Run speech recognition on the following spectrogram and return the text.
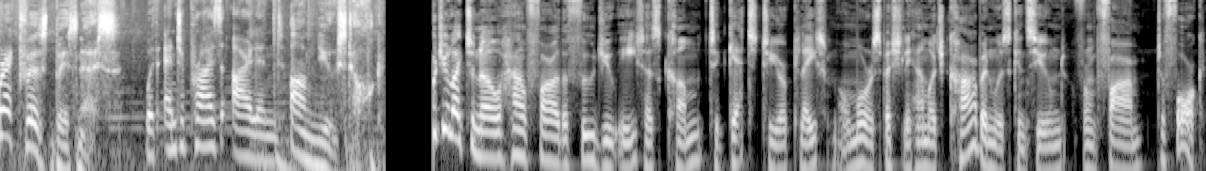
Breakfast Business with Enterprise Ireland on Newstalk. Would you like to know how far the food you eat has come to get to your plate, or more especially how much carbon was consumed from farm to fork?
